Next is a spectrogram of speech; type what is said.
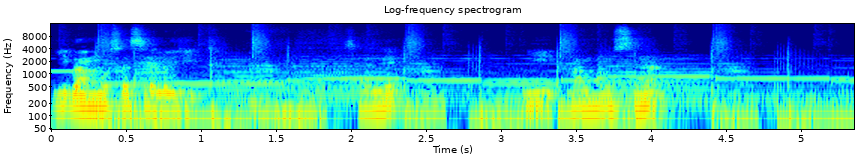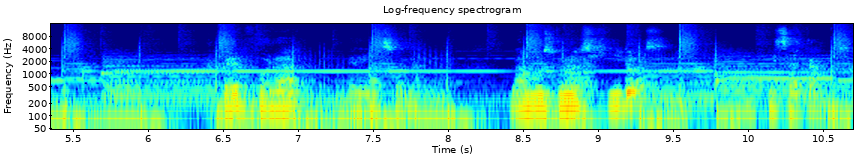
Y vamos hacia el hoyito. ¿Sale? Y vamos a perforar en la zona. Damos unos giros y sacamos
